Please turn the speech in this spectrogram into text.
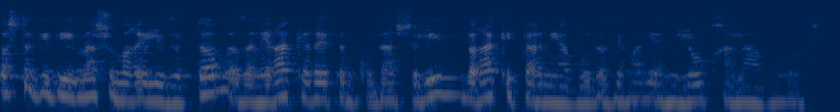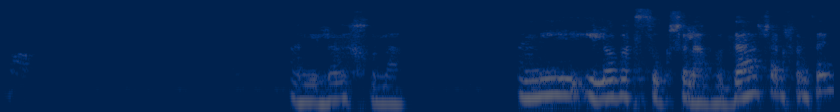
או שתגידי, אם משהו מראה לי זה טוב, אז אני רק אראה את הנקודה שלי, ורק איתה אני אעבוד. אז היא אמרה לי, אני לא אוכל לעבוד. אני לא יכולה. אני, היא לא בסוג של העבודה שאנחנו נמצאים,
